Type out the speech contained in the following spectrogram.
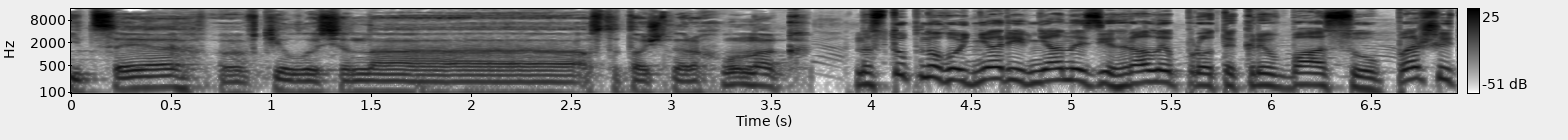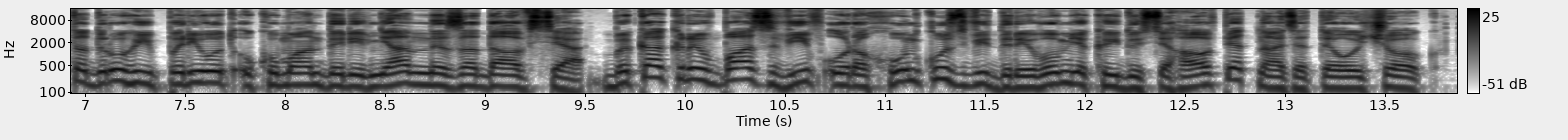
І це втілилося на остаточний рахунок. Наступного дня рівняни зіграли проти Кривбасу. Перший та другий період у команди рівнян не задався. БК Кривбас вів у рахунку з відривом, який досягав 15 очок.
